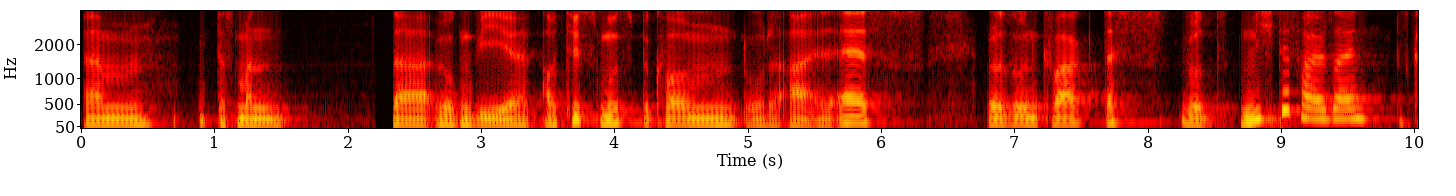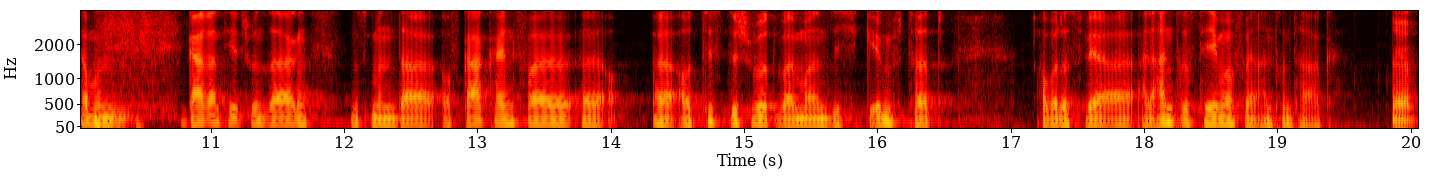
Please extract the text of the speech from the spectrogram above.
ähm, dass man da irgendwie Autismus bekommt oder ALS oder so ein Quark. Das wird nicht der Fall sein. Das kann man garantiert schon sagen, dass man da auf gar keinen Fall äh, äh, autistisch wird, weil man sich geimpft hat. Aber das wäre ein anderes Thema für einen anderen Tag. Ja,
